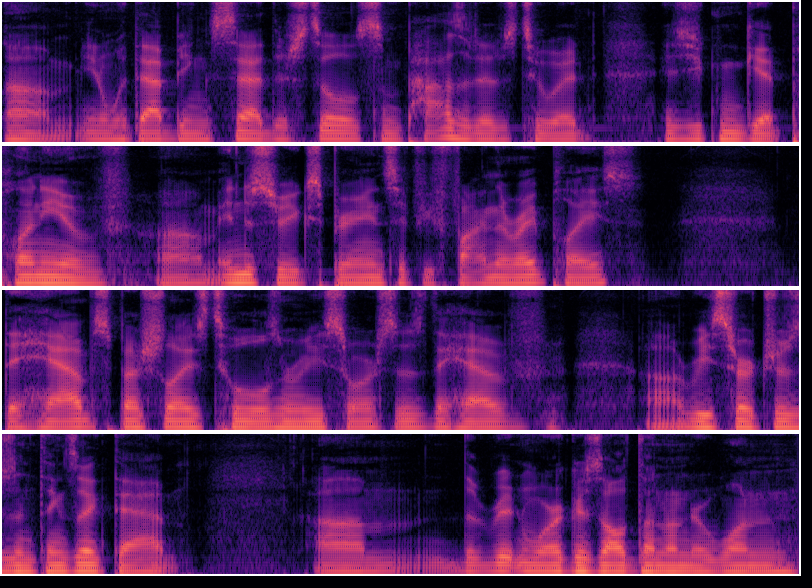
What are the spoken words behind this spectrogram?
um, you know, with that being said, there's still some positives to it. Is you can get plenty of um, industry experience if you find the right place. They have specialized tools and resources. They have uh, researchers and things like that. Um, the written work is all done under one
